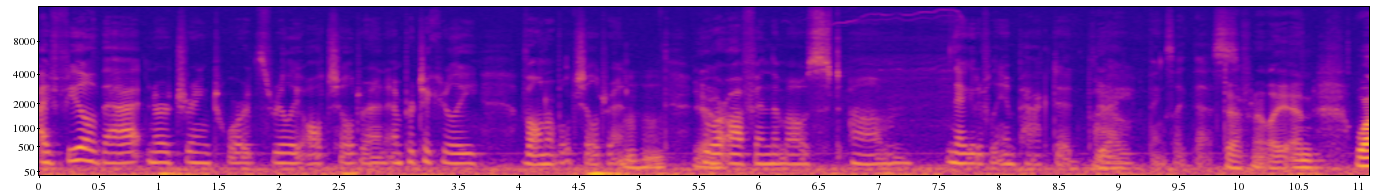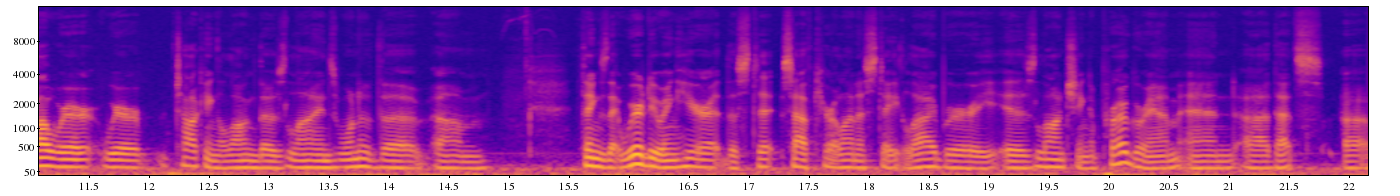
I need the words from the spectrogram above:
I feel that nurturing towards really all children, and particularly vulnerable children, Mhm. who are often the most um, negatively impacted by Yeah. things like this. Definitely. And while we're we're talking along those lines, one of the um, things that we're doing here at the Sta- South Carolina State Library is launching a program, and uh, that's uh,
